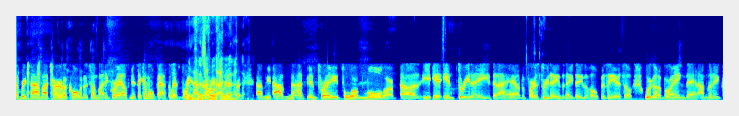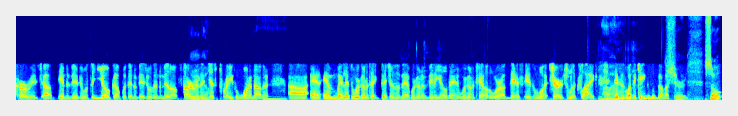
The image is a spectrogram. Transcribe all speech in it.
every time I turn a corner, somebody grabs me and say, "Come on, Pastor, let's pray." Let's pray for you." pray." I mean, I've not been prayed for more uh, in, in three days than I have the first three days of Eight Days of Hope is here. So we're going to bring that. I'm going to encourage uh, individuals to yoke up with individuals in the middle of service and go. just pray for one another. Uh, and and man, listen, we're going to take pictures of that. We're going to video that, and we're going to tell the world this is what church looks like. This is what the kingdom of God should Sure. be. So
